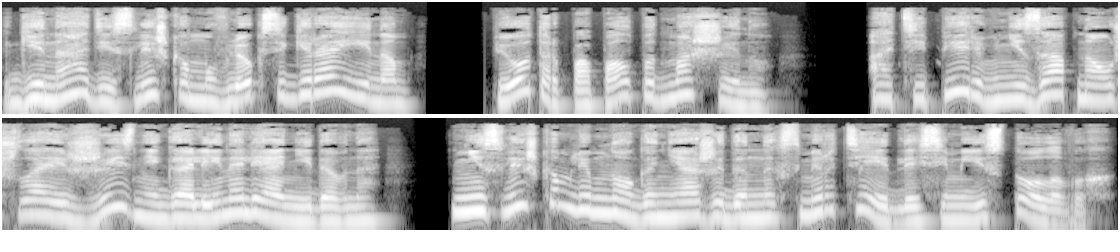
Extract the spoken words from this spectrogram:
Геннадий слишком увлекся героином, Петр попал под машину. А теперь внезапно ушла из жизни Галина Леонидовна. Не слишком ли много неожиданных смертей для семьи Столовых?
